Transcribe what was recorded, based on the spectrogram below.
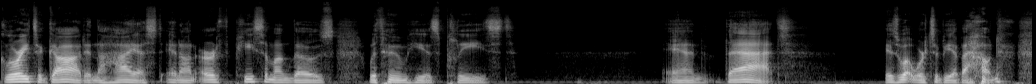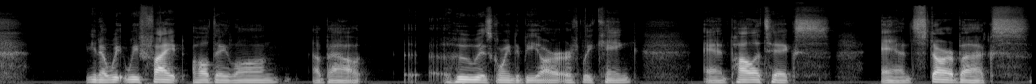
Glory to God in the highest, and on earth peace among those with whom he is pleased. And that is what we're to be about. you know, we, we fight all day long about uh, who is going to be our earthly king and politics and Starbucks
